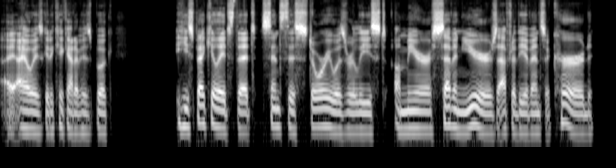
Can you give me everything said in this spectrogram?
I, I always get a kick out of his book. He speculates that since this story was released a mere seven years after the events occurred,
